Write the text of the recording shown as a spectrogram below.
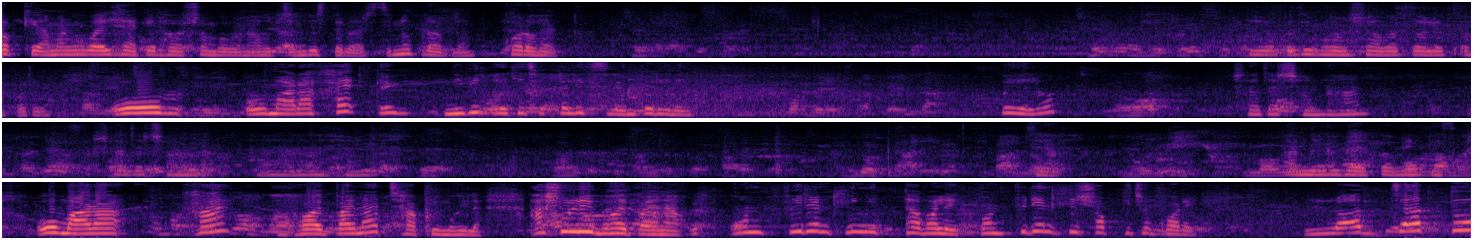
ওকে আমার মোবাইল হ্যাকের হওয়ার সম্ভাবনা হচ্ছে, বুঝতে পারছি নো প্রবলেম করো হ্যাক প্রতি ভরসা আবার তাহলে কথা ওর ও মারা খায় নিবিড় ওই কিছু একটা লিখছিলেন করি নাই। হয়ে গেল? সাজার সম্রাহান সাজার সম্রাট হ্যাঁ। ও মারা খায়, ভয় পায় না, ছাপি মহিলা। আসলেই ভয় পায় না কনফিডেন্টলি মিথ্যা বলে কনফিডেন্টলি সব কিছু করে। লজ্জা তো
